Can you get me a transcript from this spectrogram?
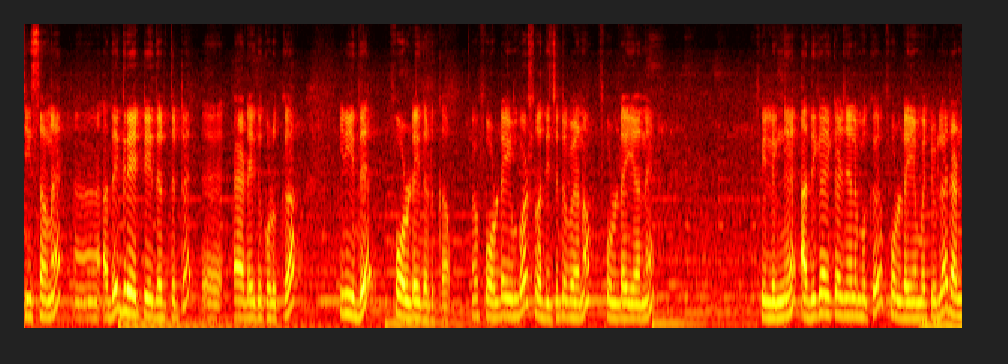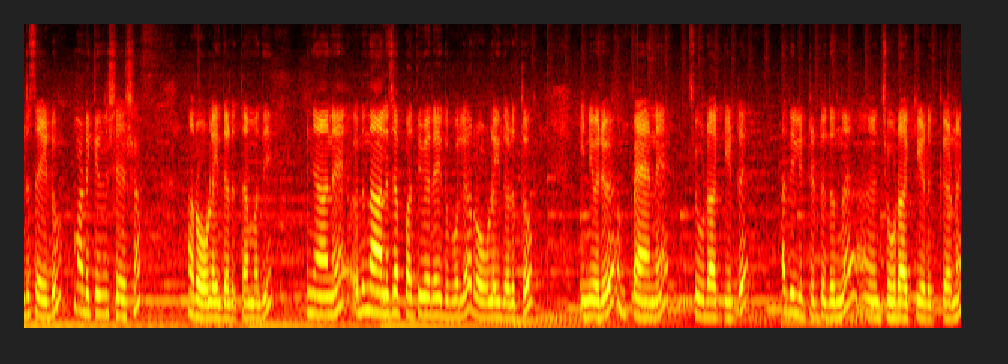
ചീസാണ് അത് ഗ്രേറ്റ് ചെയ്തെടുത്തിട്ട് ആഡ് ചെയ്ത് കൊടുക്കുക. ഇനി ഇത് ഫോൾഡ് ചെയ്തെടുക്കാം. ഫോൾഡ് ചെയ്യുമ്പോൾ ശ്രദ്ധിച്ചിട്ട് വേണം ഫോൾഡ് ചെയ്യാൻ ഫില്ലിങ് അധികമായി കഴിഞ്ഞാൽ നമുക്ക് ഫോൾഡ് ചെയ്യാൻ പറ്റില്ല രണ്ട് സൈഡും മടക്കിയതിന് ശേഷം റോൾ ചെയ്തെടുത്താൽ മതി. ഞാൻ ഒരു നാല് ചപ്പാത്തി വരെ ഇതുപോലെ റോൾ ചെയ്തെടുത്തു. ഇനി ഒരു പാന് ചൂടാക്കിയിട്ട് അതിലിട്ടിട്ട് ഇതൊന്ന് ചൂടാക്കി എടുക്കുകയാണ്.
